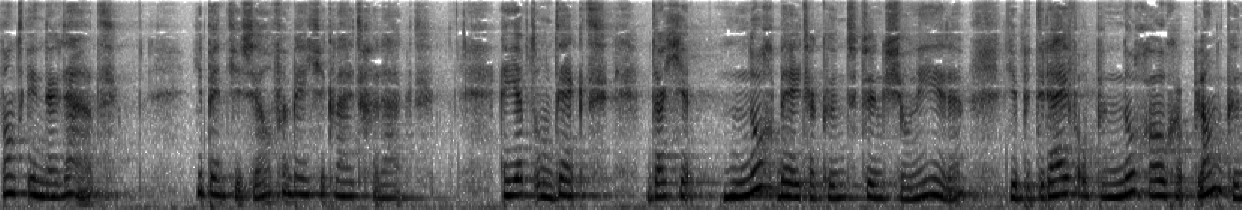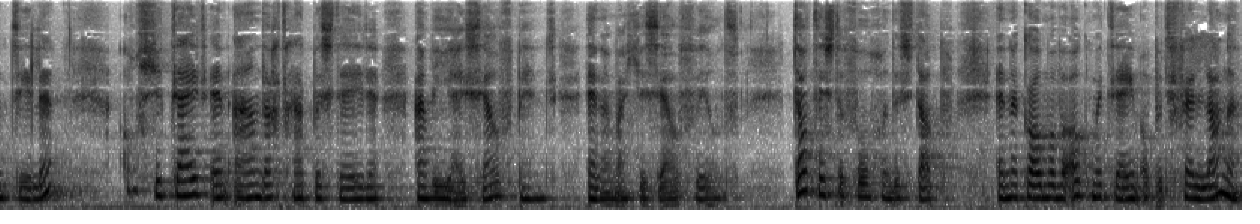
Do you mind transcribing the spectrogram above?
Want inderdaad, je bent jezelf een beetje kwijtgeraakt. En je hebt ontdekt dat je nog beter kunt functioneren, je bedrijf op een nog hoger plan kunt tillen, als je tijd en aandacht gaat besteden aan wie jij zelf bent en aan wat je zelf wilt. Dat is de volgende stap. En dan komen we ook meteen op het verlangen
